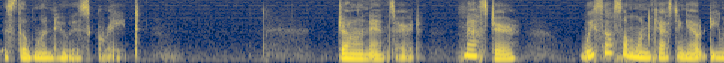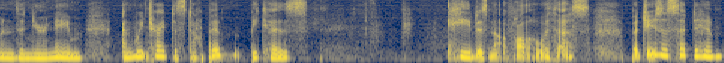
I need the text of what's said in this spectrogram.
is the one who is great. John answered, Master, we saw someone casting out demons in your name, and we tried to stop him because he does not follow with us. But Jesus said to him,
